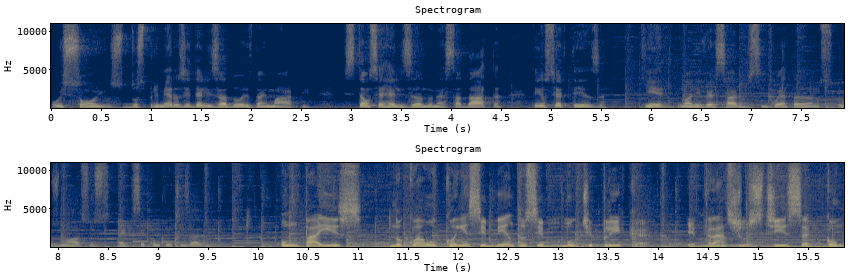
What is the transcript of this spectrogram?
Os sonhos dos primeiros idealizadores da IMAP estão se realizando nessa data. Tenho certeza que no aniversário de 50 anos, os nossos é que se concretizarão. Um país no qual o conhecimento se multiplica e traz justiça com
